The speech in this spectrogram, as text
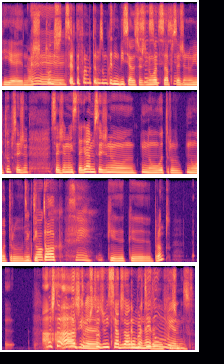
e é, nós É. todos de certa forma estamos um bocadinho viciados, seja Sim, no WhatsApp, sim, sim. seja no YouTube, seja, seja no Instagram, seja no, no outro, no outro, no TikTok. TikTok, Sim. que, que pronto. Mas tá, Ah, imagina, estamos todos viciados de a alguma partir maneira, do momento.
